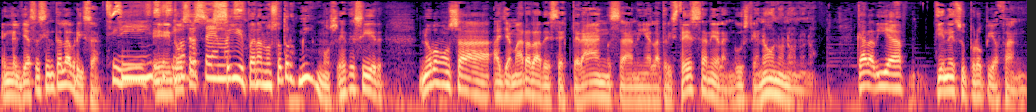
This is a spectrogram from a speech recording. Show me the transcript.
en el ya se siente la brisa. Sí, sí, sí, Entonces, otros temas. sí, para nosotros mismos, es decir, no vamos a, a llamar a la desesperanza, ni a la tristeza, ni a la angustia. No, no, no, no, no. Cada día tiene su propio afán,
